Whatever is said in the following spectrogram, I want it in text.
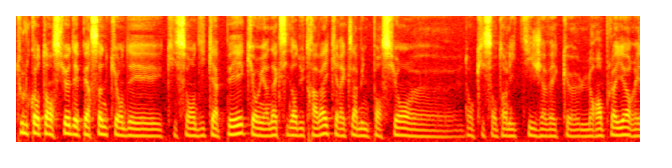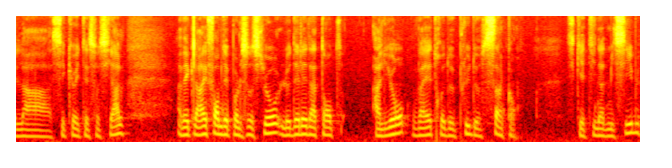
tout le contentieux des personnes qui, sont handicapées, qui ont eu un accident du travail, qui réclament une pension, euh, donc qui sont en litige avec euh, leur employeur et la sécurité sociale. Avec la réforme des pôles sociaux, le délai d'attente à Lyon va être de plus de 5 ans, ce qui est inadmissible.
